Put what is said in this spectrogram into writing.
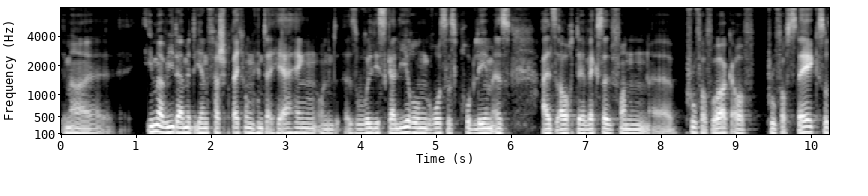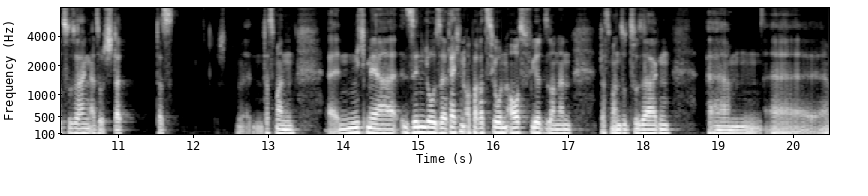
immer immer wieder mit ihren Versprechungen hinterherhängen und sowohl die Skalierung ein großes Problem ist, als auch der Wechsel von äh, Proof of Work auf Proof of Stake sozusagen, also statt dass dass man äh, nicht mehr sinnlose Rechenoperationen ausführt, sondern dass man sozusagen ähm, äh,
